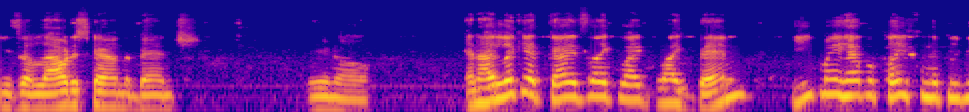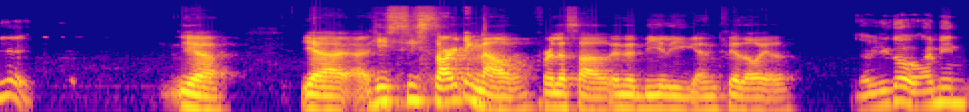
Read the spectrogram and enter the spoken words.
he's the loudest guy on the bench, you know. And I look at guys like like like Ben, he might have a place in the PBA. Yeah. Yeah. He's he's starting now for LaSalle in the D League and Phil Oil. There you go. I mean,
